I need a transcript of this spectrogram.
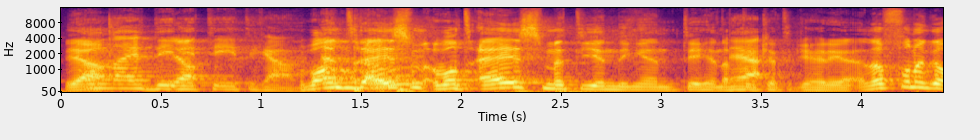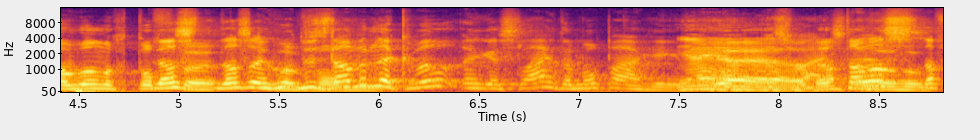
Om naar DDT Ja. te gaan. Want, hij is, want hij is met die dingen tegen dat Ja. piketje gereden. En dat vond ik dan wel nog tof. Dat is, eh, dat is een goed... Dus dat wil ik wel een geslaagde mop aangeven. Ja, ja, Ja, ja, dat is waar. dat was, dat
